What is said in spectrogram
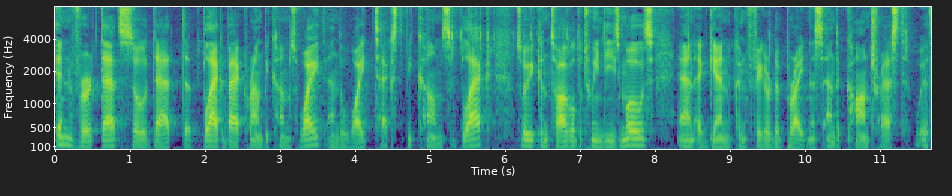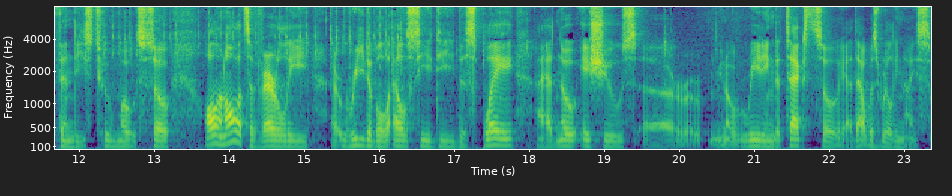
invert that so that the black background becomes white and the white text becomes black. So you can toggle between these modes and again configure the brightness and the contrast within these two modes. So all in all, it's a very uh, readable LCD display. I had no issues, uh, you know, reading the text. So yeah, that was really nice.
